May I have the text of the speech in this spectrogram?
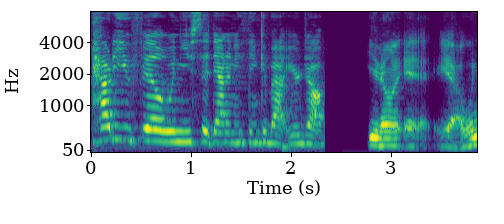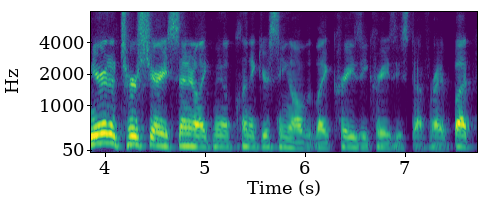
How do you feel when you sit down and you think about your job you know, eh, yeah, when you're at a tertiary center like Mayo Clinic, you're seeing all the like crazy, crazy stuff, right? But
